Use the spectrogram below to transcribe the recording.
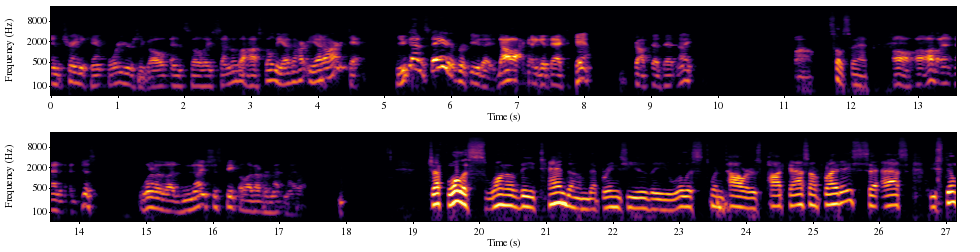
in training camp four years ago, and so they send him to the hospital. He has a heart. He had a heart attack. You got to stay here for a few days. No, I got to get back to camp. Dropped dead that night. Wow, so sad. Oh, uh, and, and just one of the nicest people I've ever met in my life. Jeff Willis, one of the tandem that brings you the Willis Twin Towers podcast on Fridays, asks, "Do you still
